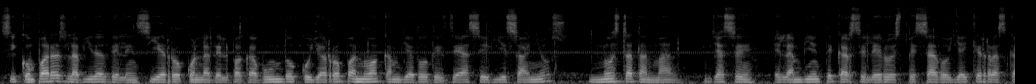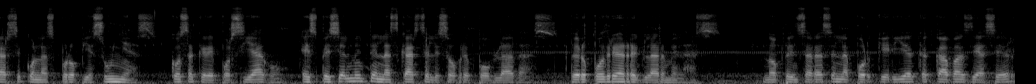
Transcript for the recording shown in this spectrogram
Si comparas la vida del encierro con la del vagabundo cuya ropa no ha cambiado desde hace 10 años, no está tan mal. Ya sé, el ambiente carcelero es pesado y hay que rascarse con las propias uñas, cosa que de por sí hago, especialmente en las cárceles sobrepobladas, pero podré arreglármelas. ¿No pensarás en la porquería que acabas de hacer?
